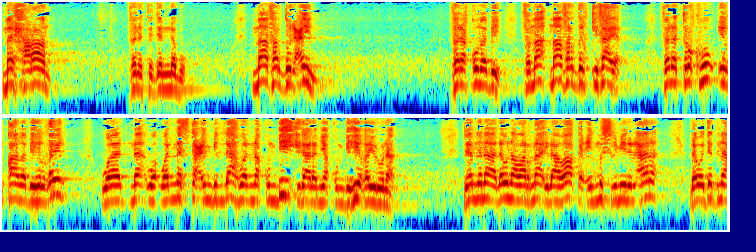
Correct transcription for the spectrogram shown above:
ما الحرام فنتجنبه. ما فرض العين فنقوم به. فما ما فرض الكفاية فنتركه إن قام به الغير ولنستعن بالله ولنقم به إذا لم يقم به غيرنا. لأننا لو نظرنا إلى واقع المسلمين الآن لوجدنا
